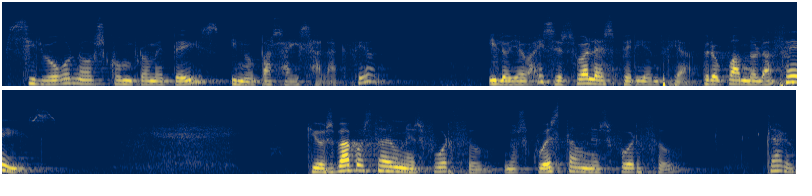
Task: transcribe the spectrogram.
si luego no os comprometéis y no pasáis a la acción. Y lo lleváis eso a la experiencia. Pero cuando lo hacéis, que os va a costar un esfuerzo, nos cuesta un esfuerzo, claro,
